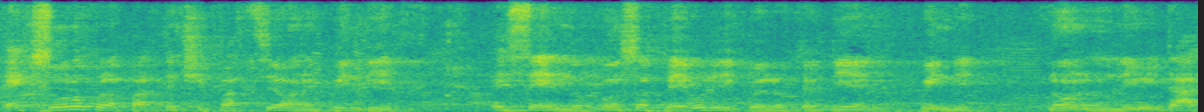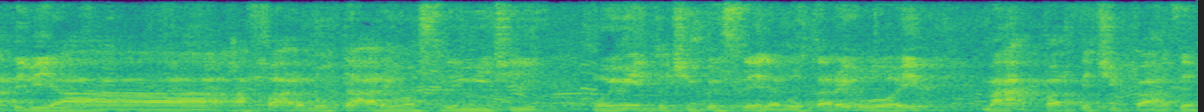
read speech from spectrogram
è solo con la partecipazione, quindi essendo consapevoli di quello che avviene. Quindi non limitatevi a, a far votare i vostri amici Movimento 5 Stelle, a votare voi, ma partecipate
